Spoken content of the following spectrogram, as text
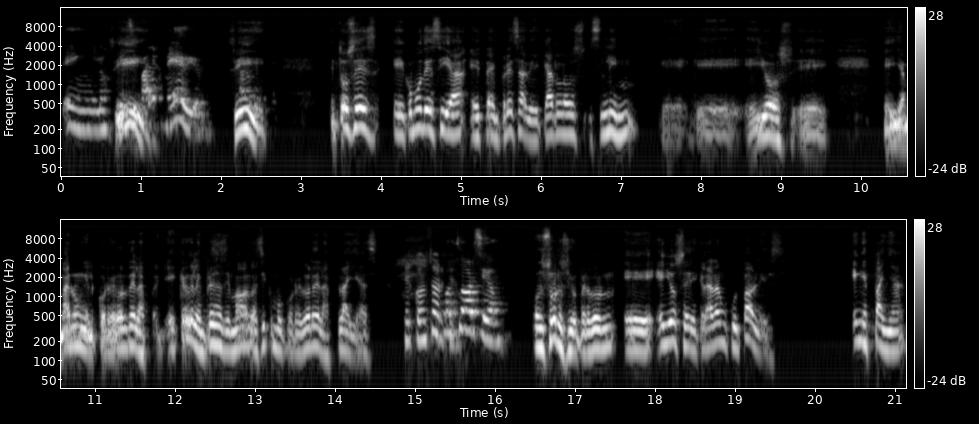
en, los principales medios. Sí. Entonces, eh, como decía, esta empresa de Carlos Slim, que, ellos eh, eh, llamaron el corredor de las, eh, creo que la empresa se llamaba algo así como corredor de las playas. El consorcio. Consorcio. Consorcio, perdón. Eh, ellos se declararon culpables en España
